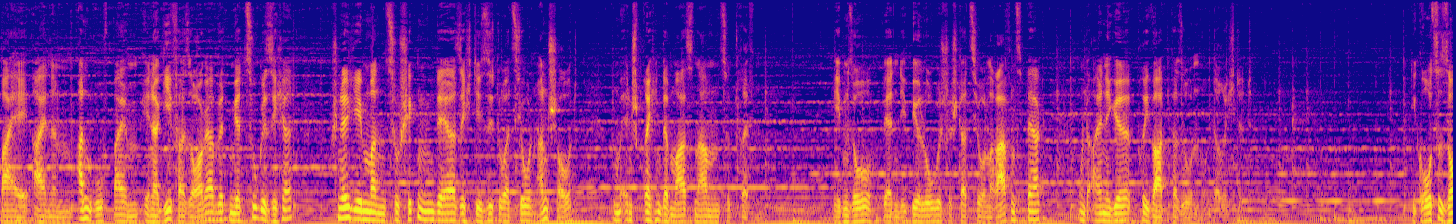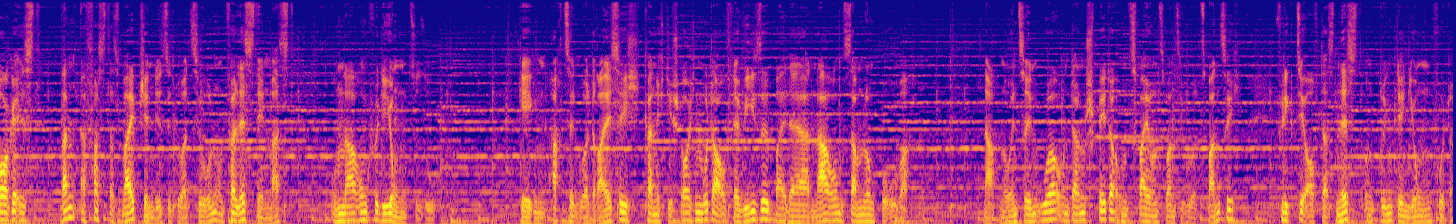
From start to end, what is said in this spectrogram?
Bei einem Anruf beim Energieversorger wird mir zugesichert, schnell jemanden zu schicken, der sich die Situation anschaut, um entsprechende Maßnahmen zu treffen. Ebenso werden die biologische Station Ravensberg und einige Privatpersonen unterrichtet. Die große Sorge ist, wann erfasst das Weibchen die Situation und verlässt den Mast, um Nahrung für die Jungen zu suchen. Gegen 18.30 Uhr kann ich die Storchenmutter auf der Wiese bei der Nahrungssammlung beobachten. Nach 19 Uhr und dann später um 22.20 Uhr fliegt sie auf das Nest und bringt den Jungen Futter.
